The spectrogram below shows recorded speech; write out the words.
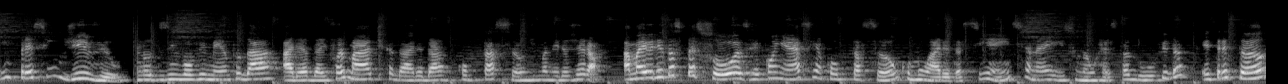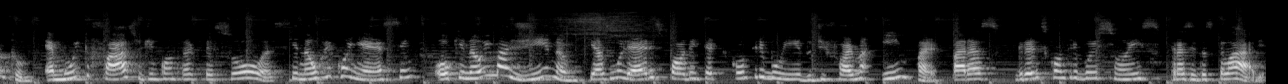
imprescindível no desenvolvimento da área da informática, da área da computação de maneira geral. A maioria das pessoas reconhecem a computação como área da ciência, né? Isso não resta dúvida. Entretanto, é muito fácil de encontrar pessoas que não reconhecem ou que não imaginam que as mulheres podem ter contribuído de forma ímpar para as grandes contribuições trazidas pela área.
